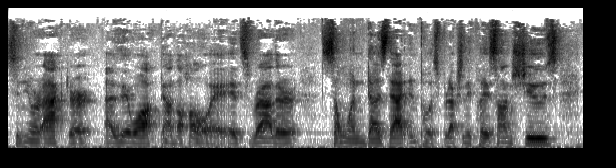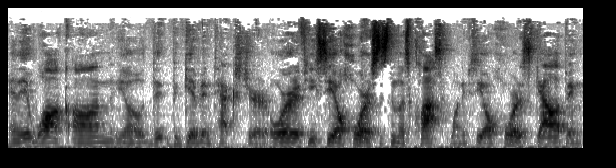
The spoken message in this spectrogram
senior actor as they walk down the hallway. It's rather someone does that in post production. They place on shoes and they walk on you know the, the, given texture. Or if you see a horse, it's the most classic one. If you see a horse galloping,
